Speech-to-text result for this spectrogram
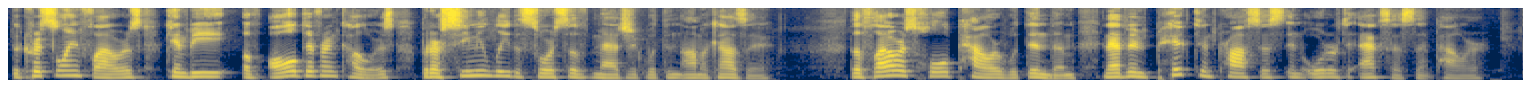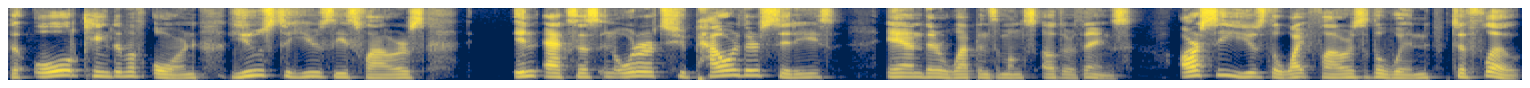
The crystalline flowers can be of all different colors, but are seemingly the source of magic within Amakaze. The flowers hold power within them and have been picked and processed in order to access that power. The old kingdom of Orn used to use these flowers in excess in order to power their cities and their weapons, amongst other things. Arcee used the white flowers of the wind to float.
